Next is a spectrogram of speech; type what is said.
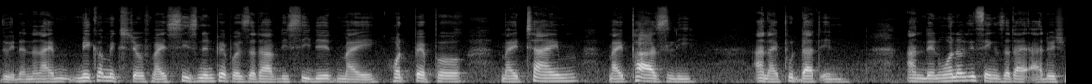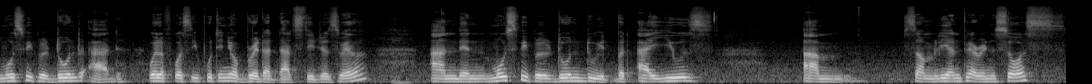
do it. And then I make a mixture of my seasoning peppers that I've deseeded, my hot pepper, my thyme, my parsley, and I put that in. And then one of the things that I add, which most people don't add, well, of course, you put in your bread at that stage as well. And then most people don't do it, but I use um, some Lea & Perrins sauce.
